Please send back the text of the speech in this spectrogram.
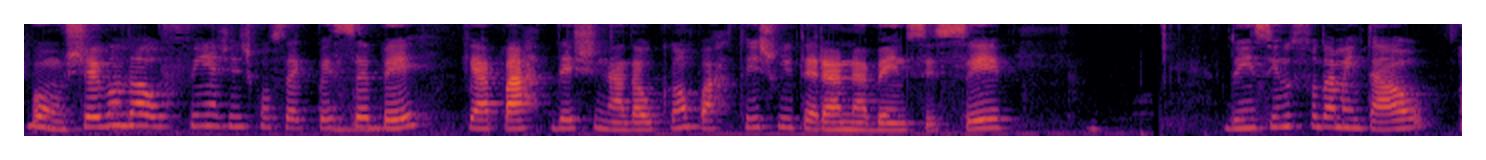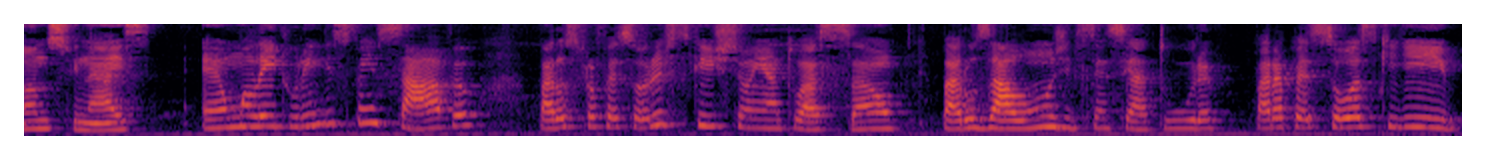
Bom, chegando ao fim, a gente consegue perceber que a parte destinada ao campo artístico literário na BNCC, do ensino fundamental, anos finais, é uma leitura indispensável para os professores que estão em atuação, para os alunos de licenciatura, para pessoas que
